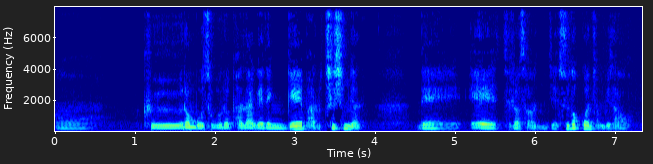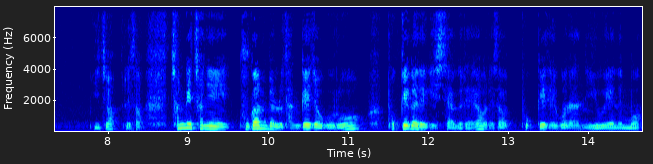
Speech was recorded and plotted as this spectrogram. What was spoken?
어, 그런 모습으로 변하게 된 게 바로 70년 대에 들어서 이제 수도권 정비 사업이죠. 그래서 청계천이 구간별로 단계적으로 복개가 되기 시작을 해요. 그래서 복개되고 난 이후에는 뭐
